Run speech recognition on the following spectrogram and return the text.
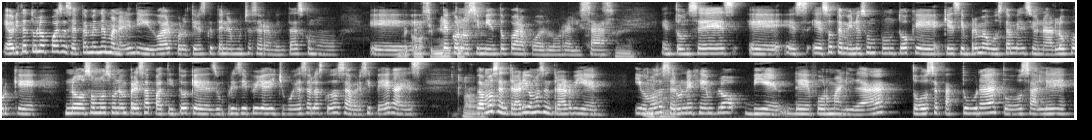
Y ahorita tú lo puedes hacer también de manera individual, pero tienes que tener muchas herramientas como eh, de, conocimiento para poderlo realizar. Entonces, eh, es, eso también es un punto que, que siempre me gusta mencionarlo porque no somos una empresa patito que desde un principio ya he dicho voy a hacer las cosas a ver si pega. Es Vamos a entrar y vamos a entrar bien. Y vamos a hacer un ejemplo bien de formalidad. Todo se factura, todo sale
